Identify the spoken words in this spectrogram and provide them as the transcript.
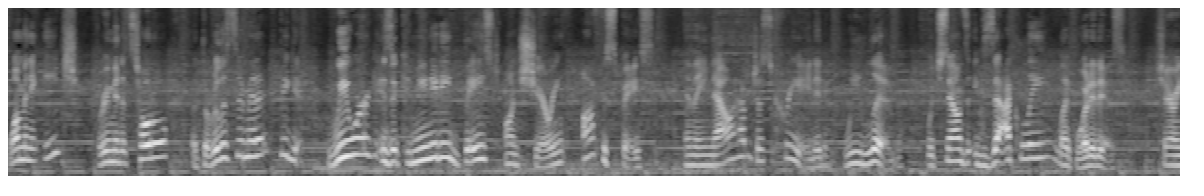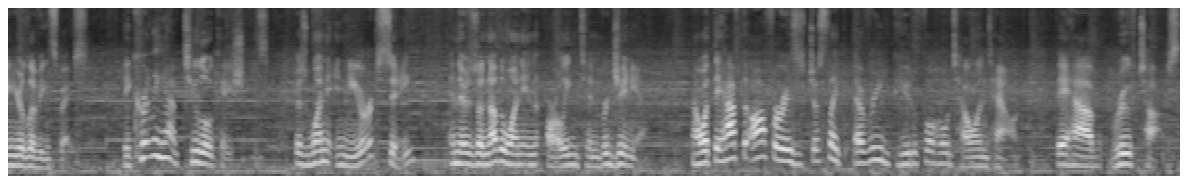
one minute each, three minutes total. Let the Real Estate Minute begin. WeWork is a community based on sharing office space, and they now have just created WeLive, which sounds exactly like what it is sharing your living space. They currently have two locations. There's one in New York City, and there's another one in Arlington, Virginia. Now, what they have to offer is just like every beautiful hotel in town. They have rooftops,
